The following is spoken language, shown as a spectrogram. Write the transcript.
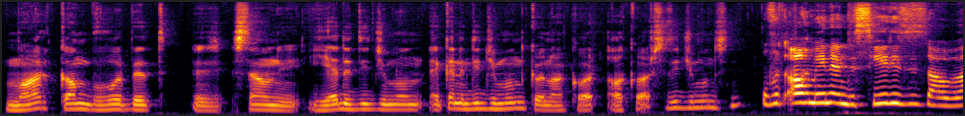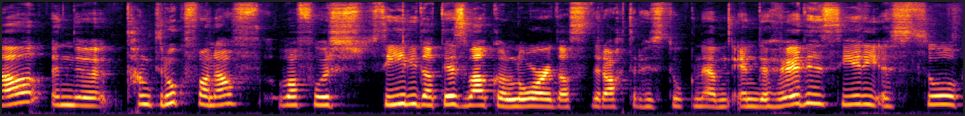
Maar kan bijvoorbeeld, eh, stel nu, jij de Digimon, ik en de Digimon, kunnen elkaar, elkaars Digimon zien? Over het algemeen in de series is dat wel. In de, het hangt er ook vanaf wat voor serie dat is, welke lore dat ze erachter gestoken hebben. In de huidige serie is zo...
